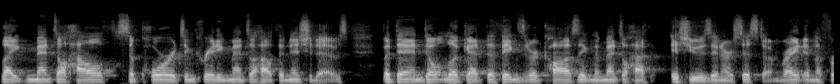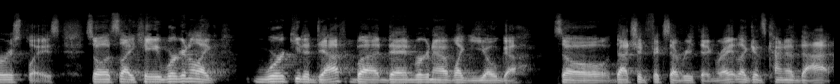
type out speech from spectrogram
like mental health support and creating mental health initiatives but then don't look at the things that are causing the mental health issues in our system right in the first place. So it's like hey we're gonna like work you to death but then we're gonna have like yoga. So that should fix everything right? Like it's kind of that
